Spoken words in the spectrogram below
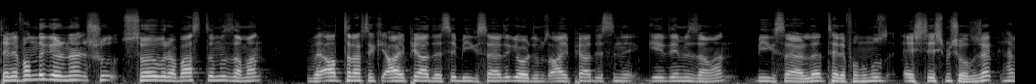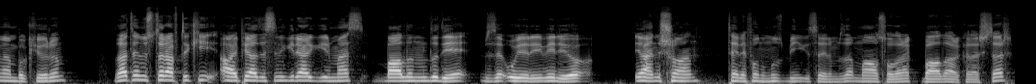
Telefonda görünen şu server'a bastığımız zaman ve alt taraftaki IP adresi bilgisayarda gördüğümüz IP adresini girdiğimiz zaman bilgisayarla telefonumuz eşleşmiş olacak. Hemen bakıyorum. Zaten üst taraftaki IP adresini girer girmez bağlanıldı diye bize uyarıyı veriyor. Yani şu an telefonumuz bilgisayarımıza mouse olarak bağlı arkadaşlar.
